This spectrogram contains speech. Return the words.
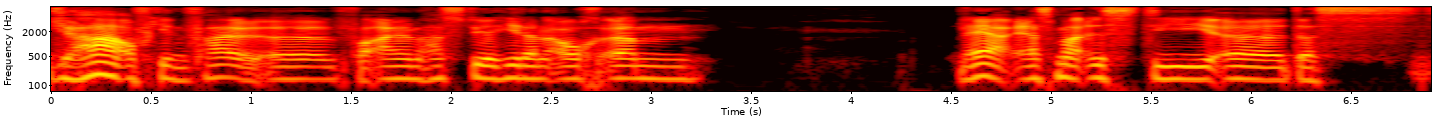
Ja, auf jeden Fall. Äh, vor allem hast du ja hier dann auch, ähm, naja, erstmal ist die, äh, das,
